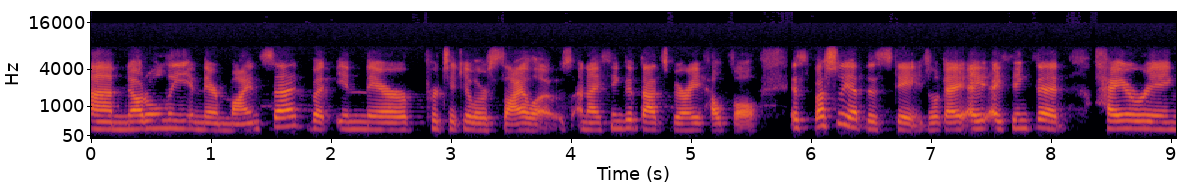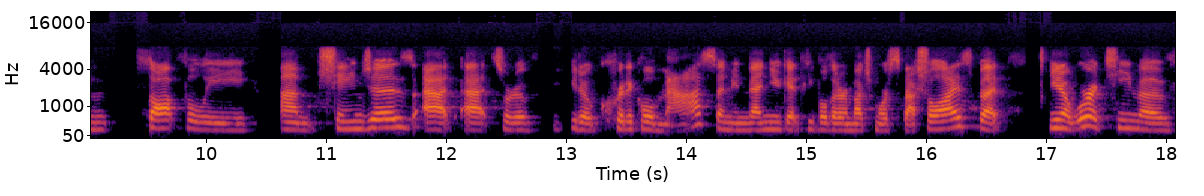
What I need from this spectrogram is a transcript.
Um, not only in their mindset, but in their particular silos. And I think that that's very helpful, especially at this stage. Like, I, I think that hiring thoughtfully um, changes at, at sort of, you know, critical mass. I mean, then you get people that are much more specialized, but, you know, we're a team of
